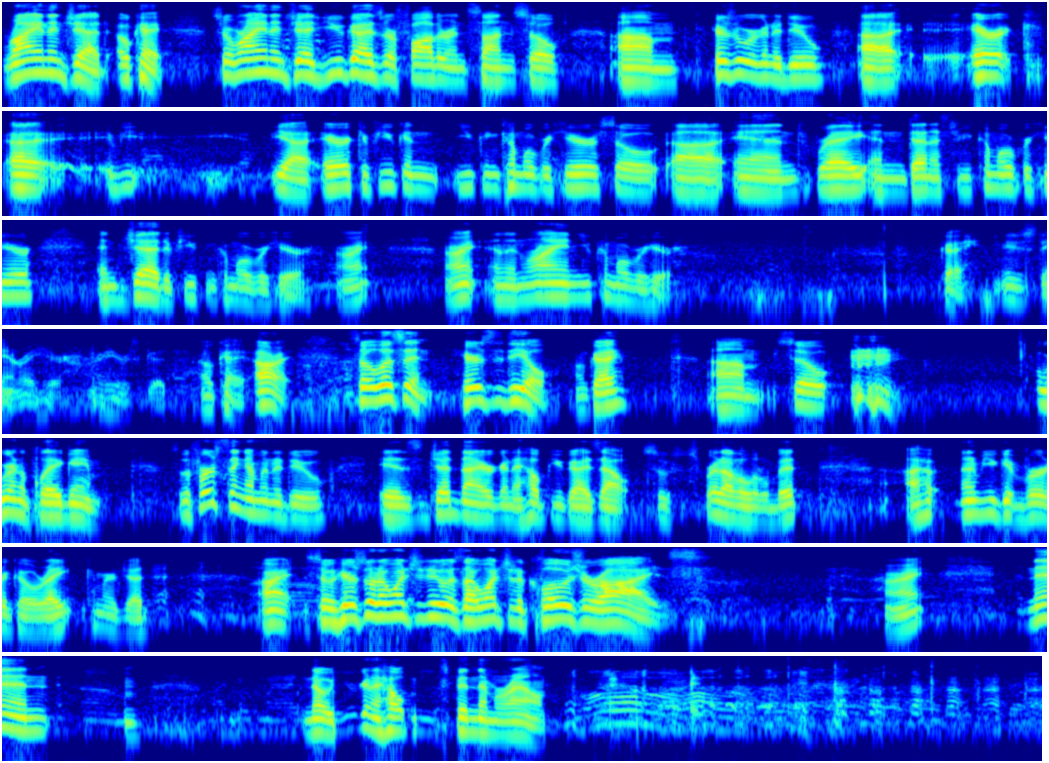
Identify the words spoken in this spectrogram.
Ryan and Jed. Okay, so Ryan and Jed, you guys are father and son. So um, here's what we're to do. Uh, Eric, uh, if you, yeah, Eric, if you can, you can come over here. So, uh, and Ray and Dennis, if you come over here, and Jed, if you can come over here. All right, all right, and then Ryan, you come over here. Okay, you just stand right here. Right here is good. Okay, all right. So listen, here's the deal. Okay, um, so we're gonna play a game. So the first thing I'm gonna do is Jed and I are gonna help you guys out. So spread out a little bit. I, none of you get vertigo, right? Come here, Jed. All right. So here's what I want you to do: is I want you to close your eyes. All right. And then, um, no, you're going to help me spin them around.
